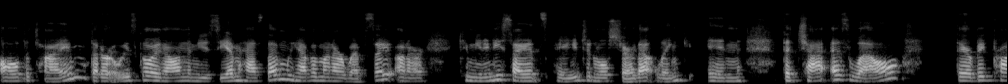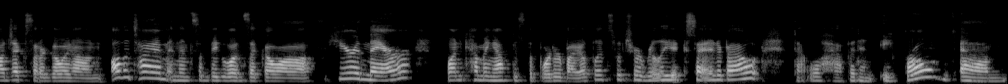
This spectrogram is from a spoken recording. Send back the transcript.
all the time that are always going on. The museum has them. We have them on our website on our community science page, and we'll share that link in the chat as well. There are big projects that are going on all the time, and then some big ones that go off here and there. One coming up is the Border BioBlitz, which we're really excited about. That will happen in April. Um,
